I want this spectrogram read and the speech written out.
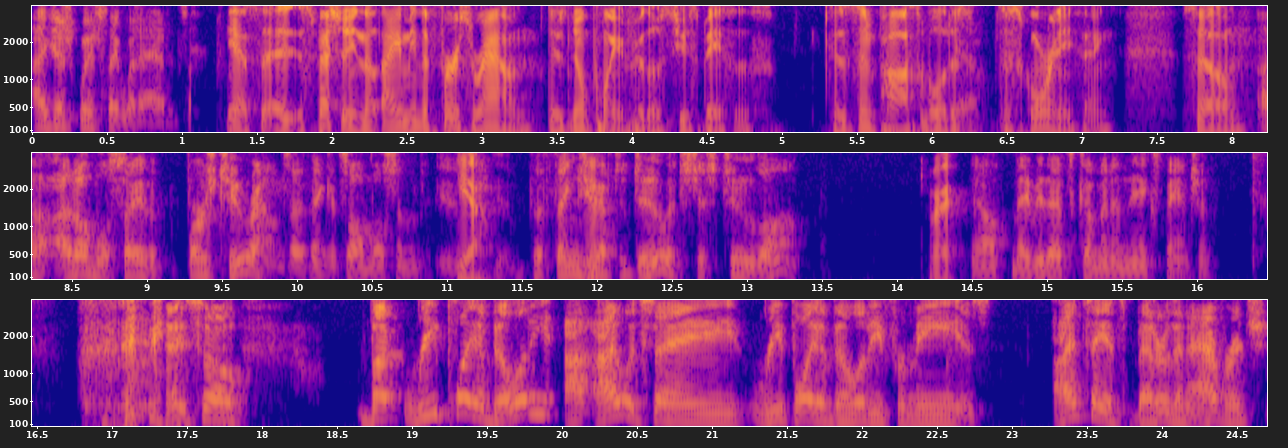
I just wish they would have added something. Yes, especially in the, I mean, the first round, there's no point for those two spaces because it's impossible to, yeah. to score anything. So uh, I'd almost say the first two rounds, I think it's almost, yeah, the things yeah. you have to do, it's just too long. Right. You know, maybe that's coming in the expansion. okay. So, but replayability, I, I would say replayability for me is I'd say it's better than average.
